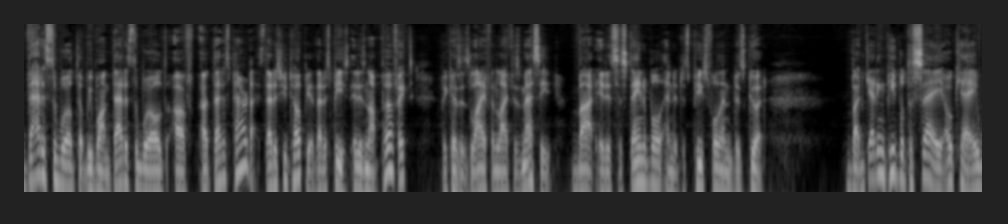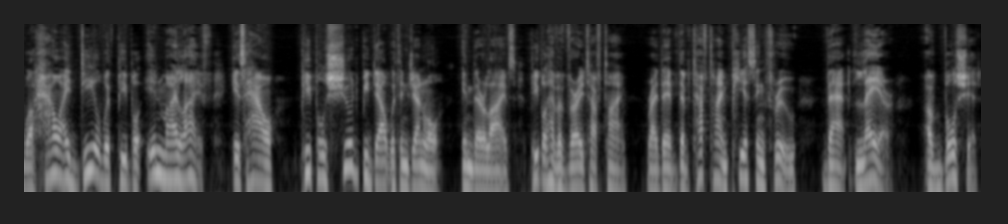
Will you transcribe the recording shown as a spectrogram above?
That is the world that we want. That is the world of uh, that is paradise. That is utopia. That is peace. It is not perfect because it's life and life is messy, but it is sustainable and it is peaceful and it is good. But getting people to say, okay, well, how I deal with people in my life is how people should be dealt with in general in their lives. People have a very tough time, right? They have, they have a tough time piercing through that layer of bullshit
